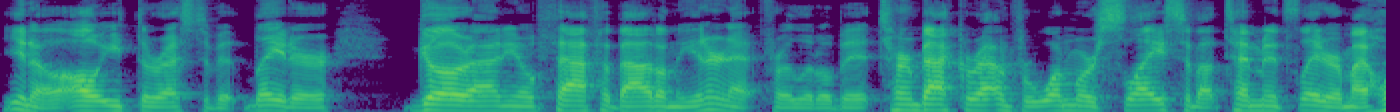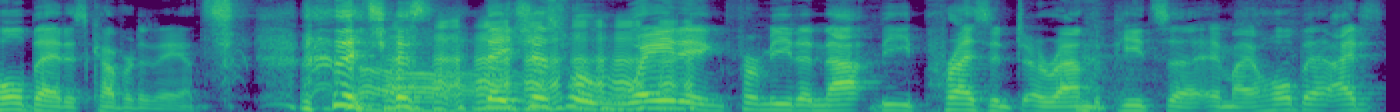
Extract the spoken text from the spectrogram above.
you know I'll eat the rest of it later go around, you know, faff about on the internet for a little bit, turn back around for one more slice. About ten minutes later, my whole bed is covered in ants. they just Aw. they just were waiting for me to not be present around the pizza, and my whole bed. I just.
